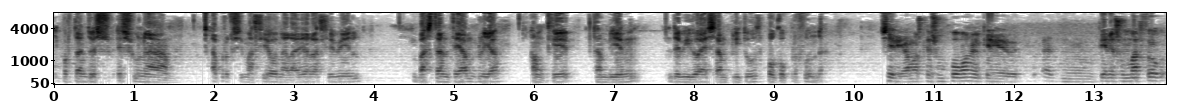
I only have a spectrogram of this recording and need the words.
y por tanto es, es una aproximación a la guerra civil bastante amplia, aunque también debido a esa amplitud poco profunda. Sí, digamos que es un juego en el que eh, tienes un mazo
